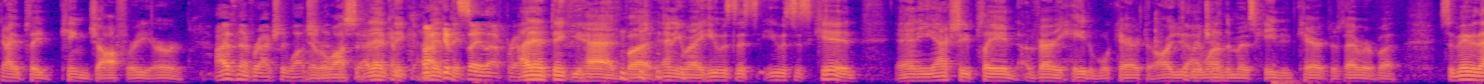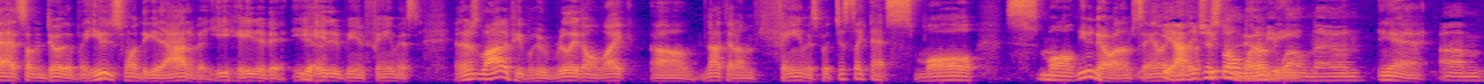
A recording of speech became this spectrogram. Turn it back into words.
guy who played king joffrey or I've never actually watched. never watched it i didn't can, think i, didn't can think, say that. Bro. i didn't think you had but anyway he was this he was this kid and he actually played a very hateable character arguably Gotcha. one of the most hated characters ever but so maybe that had something to do with it but he just wanted to get out of it he hated it he Yeah. hated being famous and there's a lot of people who really don't like um, not that i'm famous but just like that small small you know what i'm saying like yeah, I- they just don't want to be me. well known. yeah Um,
